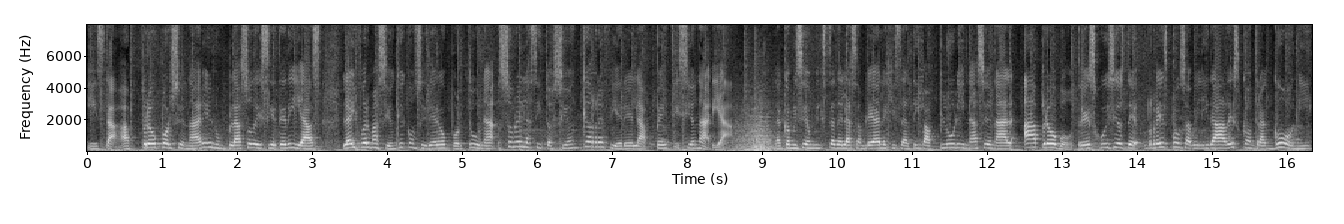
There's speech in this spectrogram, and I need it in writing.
insta a proporcionar en un plazo de siete días la información que considere oportuna sobre la situación que refiere la peticionaria. La Comisión Mixta de la Asamblea Legislativa Plurinacional aprobó tres juicios de responsabilidades contra Goni,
